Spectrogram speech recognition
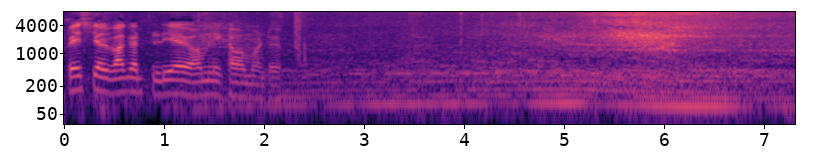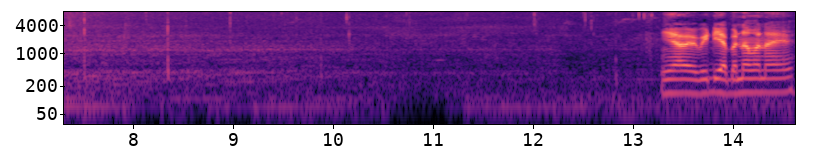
સ્પેશિયલ વાગડથી લઈ આવ્યો આમલી ખાવા માટે. અહીંયા હવે વિડીયા બનાવવાના એ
